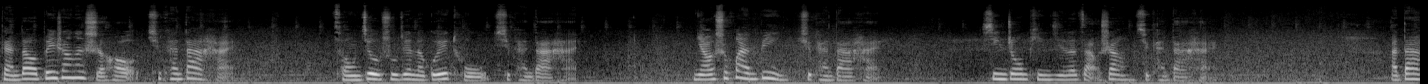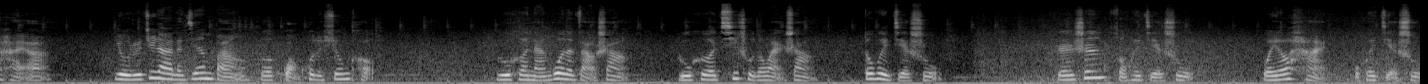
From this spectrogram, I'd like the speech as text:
感到悲伤的时候去看大海，从旧书店的归途去看大海。你要是患病去看大海，心中贫瘠的早上去看大海。啊，大海啊，有着巨大的肩膀和广阔的胸口。如何难过的早上，如何凄楚的晚上，都会结束。人生总会结束，唯有海不会结束。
